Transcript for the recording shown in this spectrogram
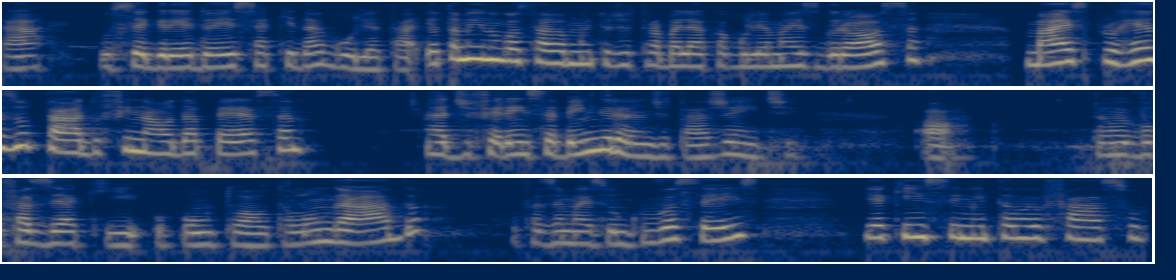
tá? O segredo é esse aqui da agulha, tá? Eu também não gostava muito de trabalhar com agulha mais grossa, mas pro resultado final da peça, a diferença é bem grande, tá, gente? Ó, então, eu vou fazer aqui o ponto alto alongado, vou fazer mais um com vocês, e aqui em cima, então, eu faço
